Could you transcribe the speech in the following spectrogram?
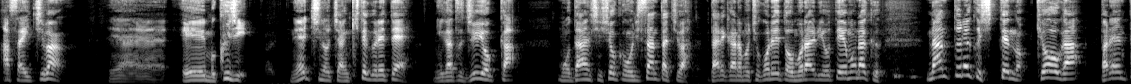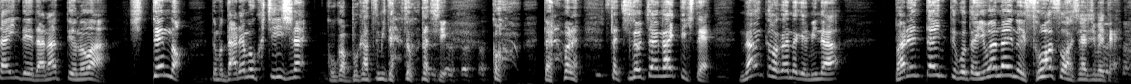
朝一番、いやいや AM9 時、ね、千野ちゃん来てくれて、2月14日、もう男子諸君おじさんたちは、誰からもチョコレートをもらえる予定もなく、なんとなく知ってんの。今日がバレンタインデーだなっていうのは、知ってんの。でも誰も口にしない。ここは部活みたいなとこだし。こう、誰もね、そしたら千野ちゃんが入ってきて、なんかわかんないけどみんな、バレンタインってことは言わないのにそわそわし始めて。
